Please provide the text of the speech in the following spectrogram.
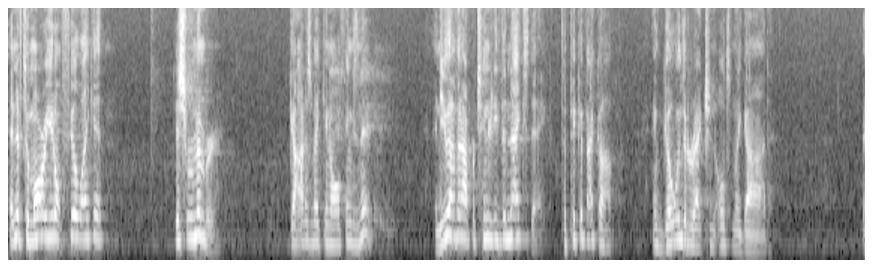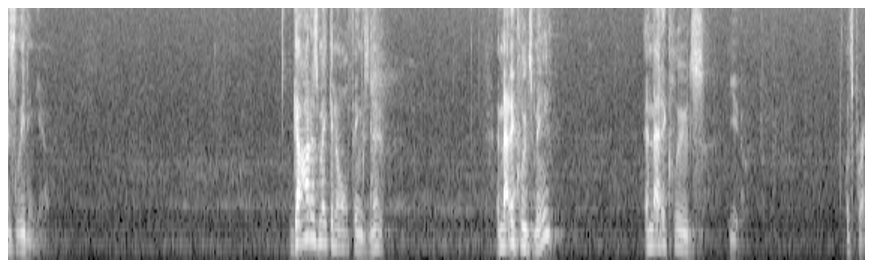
And if tomorrow you don't feel like it, just remember God is making all things new. And you have an opportunity the next day to pick it back up and go in the direction ultimately God is leading you. God is making all things new. And that includes me, and that includes you. Let's pray.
